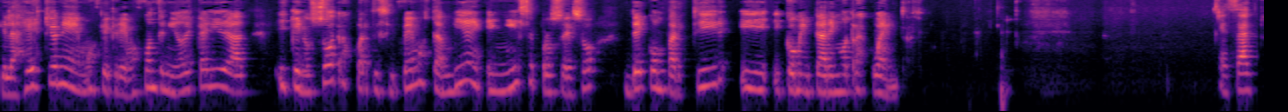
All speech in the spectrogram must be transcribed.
que la gestionemos, que creemos contenido de calidad y que nosotros participemos también en ese proceso de compartir y, comentar en otras cuentas. Exacto.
